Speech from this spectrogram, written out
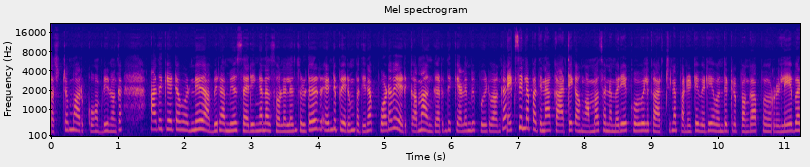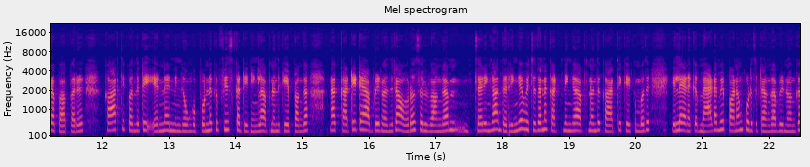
கஷ்டமாக இருக்கும் அப்படின்வாங்க அதை கேட்ட உடனே அபிராமியும் சரிங்க நான் சொல்லலைன்னு சொல்லிட்டு ரெண்டு பேரும் பார்த்தீங்கன்னா புடவை எடுக்காமல் அங்கேருந்து கிளம்பி போயிடுவாங்க. நெக்ஸ்ட் என்ன பார்த்தீங்கன்னா கார்த்திக் அவங்க அம்மா சொன்ன மாதிரியே கோவிலுக்கு அர்ச்சனை பண்ணிட்டு வெளியே வந்துட்டு இருப்பாங்க. அப்போ ஒரு லேபரை பார்ப்பாரு கார்த்திக் வந்துட்டு என்ன நீங்கள் உங்கள் பொண்ணுக்கு ஃபீஸ் கட்டிட்டீங்களா அப்படின்னு வந்து கேட்பாங்க நான் கட்டிட்டேன் அப்படின்னு வந்துட்டு அவரும் சொல்லுவாங்க. சரிங்க அந்த ரிங்கை வச்சு தானே கட்டினீங்க? அப்படின்னு வந்து கார்த்திக் கேட்கும்போது இல்லை எனக்கு மேடமே பணம் கொடுத்துட்டாங்க அப்படின்வாங்க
